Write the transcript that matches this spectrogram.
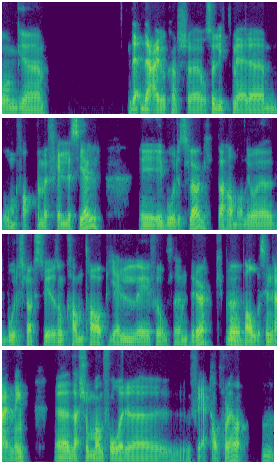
Og eh, det, det er jo kanskje også litt mer eh, omfattende med fellesgjeld i, i borettslag. Da har man jo et borettslagsstyre som kan ta opp gjeld i forhold til en brøk på, Mm. på alle sin regning, eh, dersom man får eh, flertall for det. da Mm.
